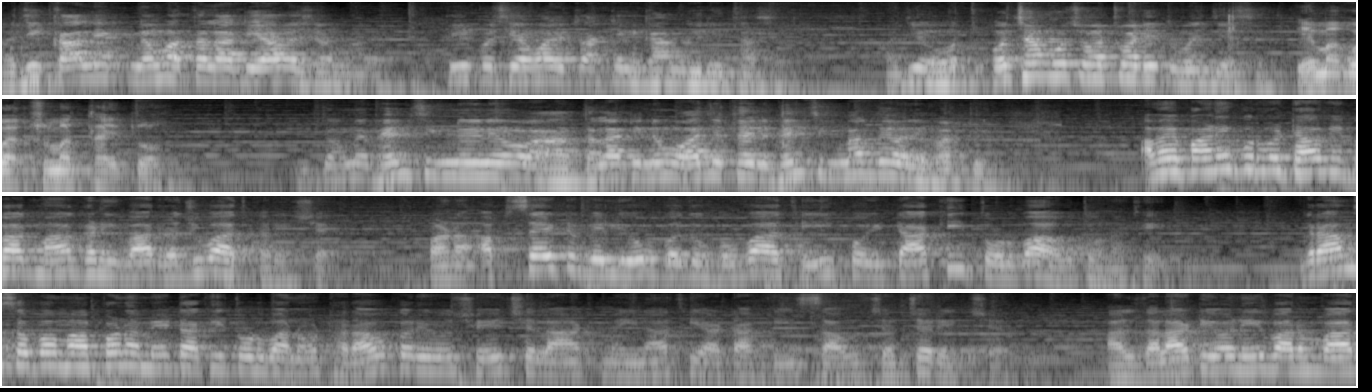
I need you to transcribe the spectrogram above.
હજી કાલે એક નવા તલાટી આવે છે અમારે. તે પછી અમારી ટાંકીની કામગીરી થશે. હજી ઓછ- ઓછામાં ઓછું અઠવાડિયું તો વહી જશે. એમાં કોઈ અકસ્માત થાય તો? તો અમે ફેન્સિંગ તલાટી નવું આજે થાય એટલે ફેન્સિંગ મારી દેવાની ફરતી અમે પાણી પુરવઠા વિભાગમાં ઘણીવાર રજૂઆત કરી છે પણ અપસેટ વેલ્યુ વધુ હોવાથી કોઈ ટાંકી તોડવા આવતો નથી. ગ્રામસભામાં પણ અમે ટાંકી તોડવાનો ઠરાવ કર્યો છે. છેલ્લા આઠ મહિનાથી આ ટાંકી સાવ જર્જરિત છે. હાલ તલાટીઓની વારંવાર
